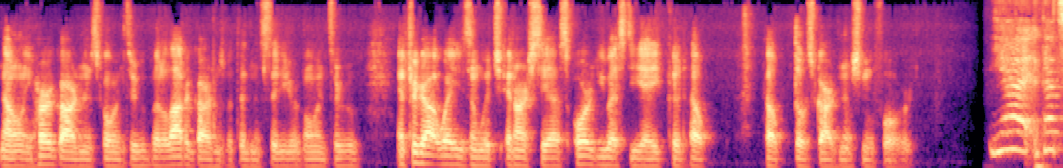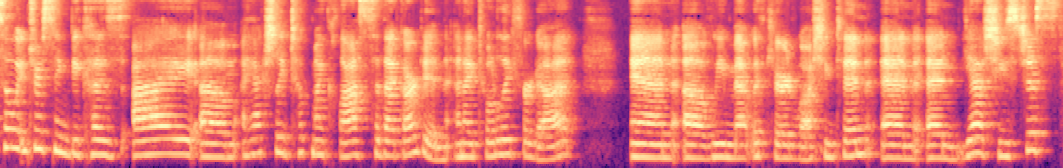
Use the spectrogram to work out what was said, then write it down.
not only her garden is going through, but a lot of gardens within the city are going through, and figure out ways in which NRCS or USDA could help help those gardeners move forward. Yeah, that's so interesting because I um, I actually took my class to that garden and I totally forgot. And uh, we met with Karen Washington and and yeah, she's just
